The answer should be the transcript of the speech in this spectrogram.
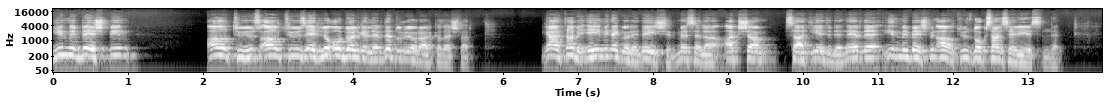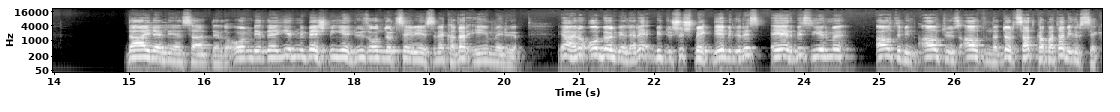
25.600-650 o bölgelerde duruyor arkadaşlar. Yani tabi eğimine göre değişir. Mesela akşam saat 7'de nerede? 25.690 seviyesinde. Daha ilerleyen saatlerde 11'de 25.714 seviyesine kadar eğim veriyor. Yani o bölgelere bir düşüş bekleyebiliriz. Eğer biz 26.600 altında 4 saat kapatabilirsek.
